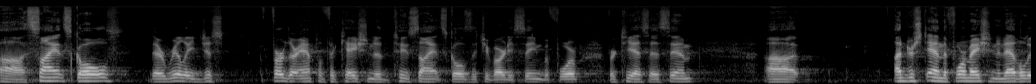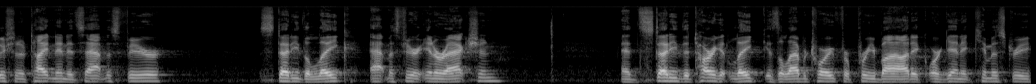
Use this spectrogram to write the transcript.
uh, science goals. They're really just further amplification of the two science goals that you've already seen before for TSSM. Uh, understand the formation and evolution of Titan and its atmosphere, study the lake atmosphere interaction, and study the target lake as a laboratory for prebiotic organic chemistry,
